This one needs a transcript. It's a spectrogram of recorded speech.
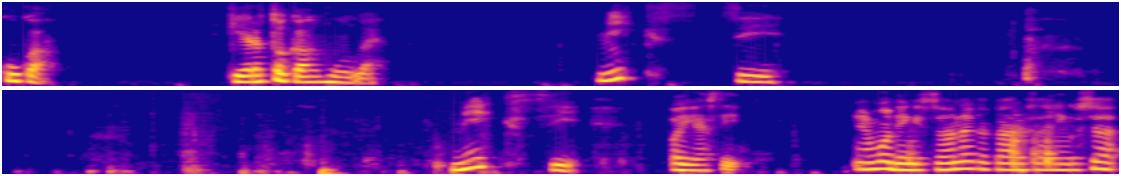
Kuka? Kertokaa mulle. Miksi? Miksi? Oikeasti ja muutenkin se on aika karsaa, niin kuin se,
